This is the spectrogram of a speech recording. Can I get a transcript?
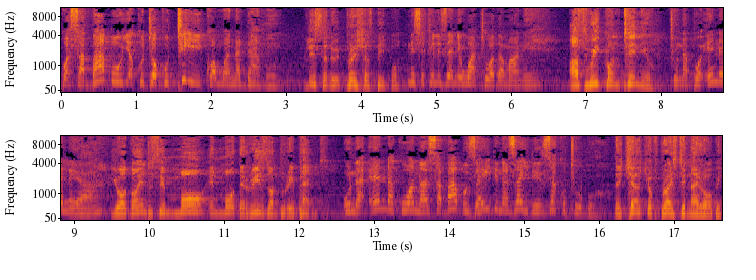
kwa sababu ya kutokutii kwa mwanadamu Listen to me, precious people. nisikilizeni watu wa dhamani As we continue, tunapoendelea you are going to see more and more the reason to repent. Unaenda kuona sababu zaidi na zaidi za kutubu. The Church of Christ in Nairobi.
